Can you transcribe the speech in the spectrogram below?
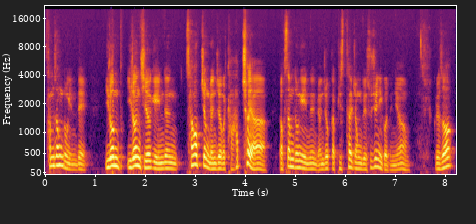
삼성동인데 이런 이런 지역에 있는 상업 지역 면적을 다 합쳐야 역삼동에 있는 면적과 비슷할 정도의 수준이거든요. 그래서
